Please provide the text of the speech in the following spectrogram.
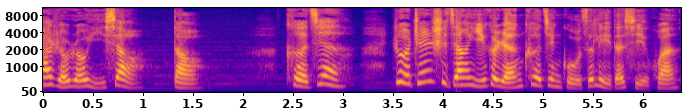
他柔柔一笑，道。可见，若真是将一个人刻进骨子里的喜欢，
